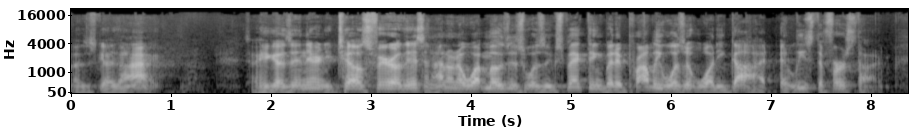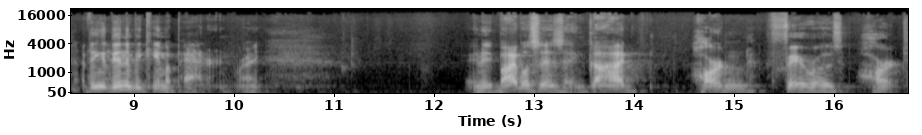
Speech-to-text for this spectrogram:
Moses goes, All right. So he goes in there and he tells Pharaoh this, and I don't know what Moses was expecting, but it probably wasn't what he got, at least the first time. I think then it became a pattern, right? And the Bible says, and God hardened Pharaoh's heart.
